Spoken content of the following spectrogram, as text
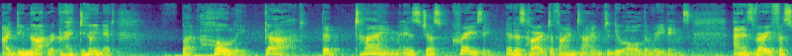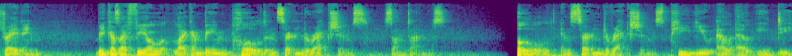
I do not regret doing it. But holy God, the time is just crazy. It is hard to find time to do all the readings. And it's very frustrating because I feel like I'm being pulled in certain directions sometimes. Pulled in certain directions. P U L L E D.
